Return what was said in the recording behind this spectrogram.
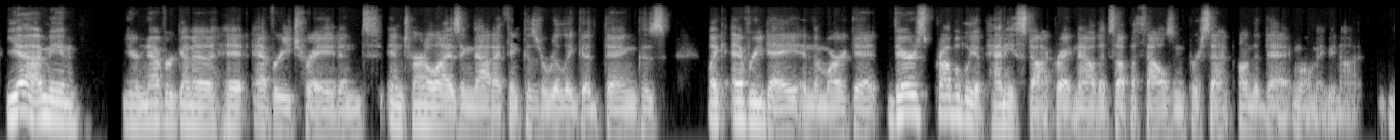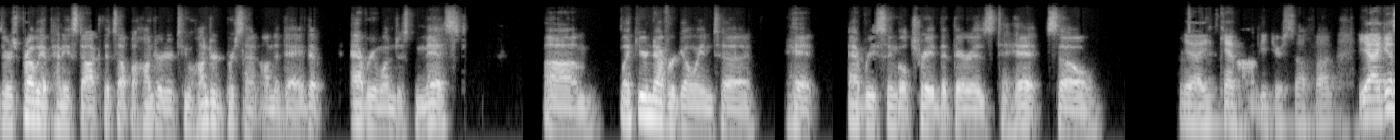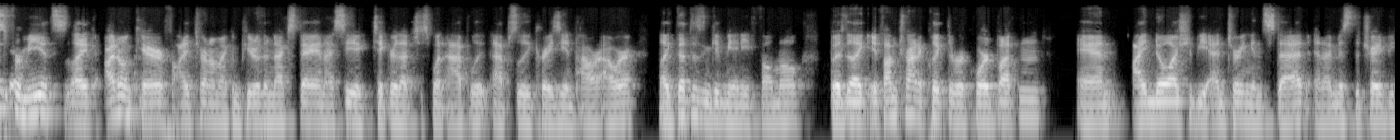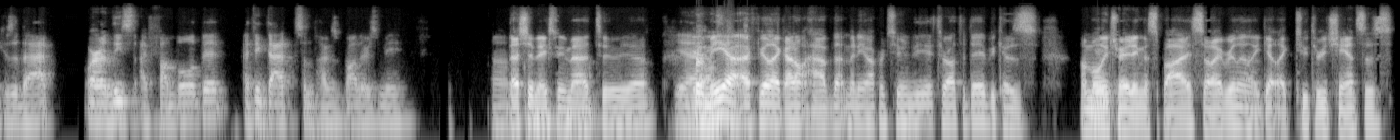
Yeah, I mean, you're never going to hit every trade and internalizing that i think is a really good thing because like every day in the market there's probably a penny stock right now that's up a thousand percent on the day. Well maybe not. There's probably a penny stock that's up 100 or 200 percent on the day that everyone just missed. Um like you're never going to hit every single trade that there is to hit. So yeah, you can't um, beat yourself up. Yeah, I guess for me, it's like I don't care if I turn on my computer the next day and I see a ticker that just went absolutely crazy in power hour. Like that doesn't give me any FOMO. But like if I'm trying to click the record button and I know I should be entering instead and I miss the trade because of that, or at least I fumble a bit, I think that sometimes bothers me. Um, that shit makes me mad too. Yeah. Yeah. For me, I feel like I don't have that many opportunity throughout the day because I'm only trading the SPY, so I really only get like two, three chances.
